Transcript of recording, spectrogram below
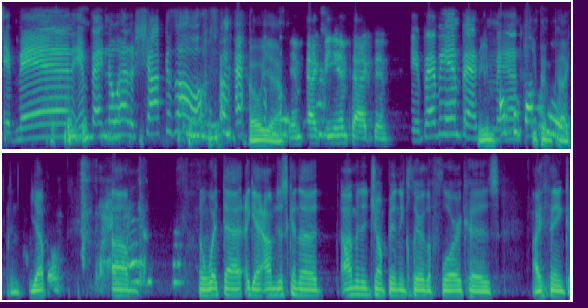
And man, Impact know how to shock us all somehow. Oh yeah. Impact be impacting. Impact be impacting, man. keep impacting. Yep. Um, and with that, again, I'm just gonna I'm gonna jump in and clear the floor because I think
